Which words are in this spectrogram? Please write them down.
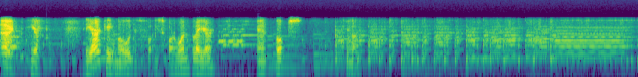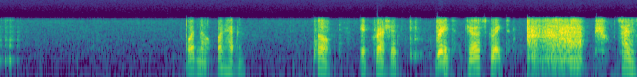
Alright, here. The arcade mode is for, is for one player. And, oops. Hang on. What now? What happened? Oh, it crashed. Great, just great. Silence.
